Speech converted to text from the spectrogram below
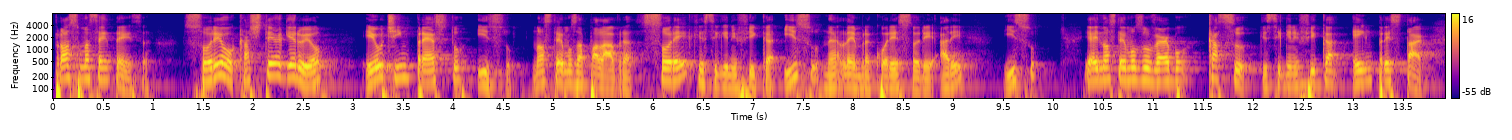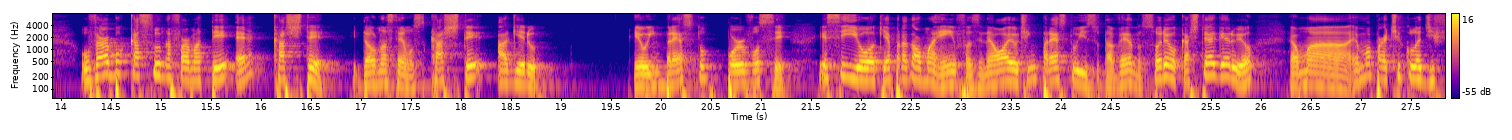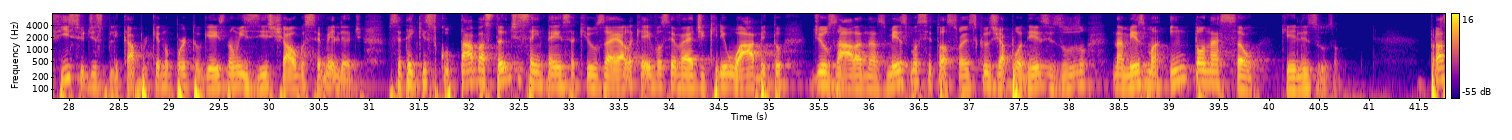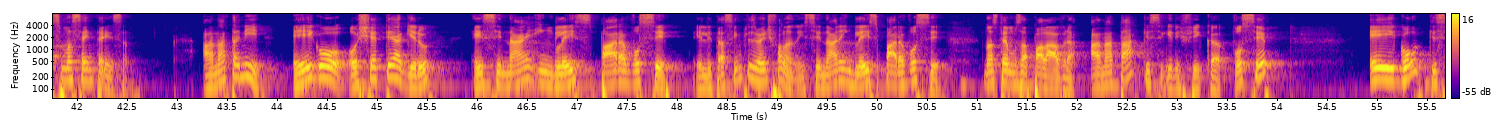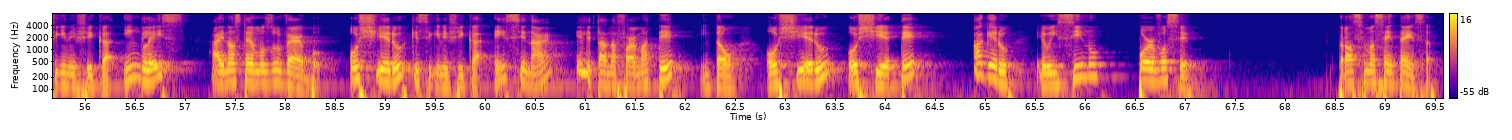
Próxima sentença. Sore o kashite ageru yo. Eu te empresto isso. Nós temos a palavra sore, que significa isso, né? Lembra kore sore are, isso. E aí nós temos o verbo kasu, que significa emprestar. O verbo kasu na forma T é kashite. Então nós temos kashite ageru. Eu empresto por você. Esse yo aqui é para dar uma ênfase, né? Ó, oh, eu te empresto isso, tá vendo? Soreu, kashite ageru yo. É uma, é uma partícula difícil de explicar porque no português não existe algo semelhante. Você tem que escutar bastante sentença que usa ela, que aí você vai adquirir o hábito de usá-la nas mesmas situações que os japoneses usam, na mesma entonação que eles usam. Próxima sentença. Anata ni eigo oshete ageru. Ensinar inglês para você. Ele está simplesmente falando ensinar inglês para você. Nós temos a palavra anata, que significa você. Eigo, que significa inglês. Aí nós temos o verbo oshieru, que significa ensinar. Ele está na forma T. Então, oshieru, oshiete, ageru. Eu ensino por você. Próxima sentença.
